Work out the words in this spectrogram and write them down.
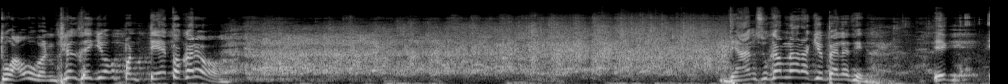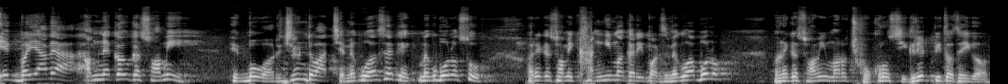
તું આવું વંઠેલ થઈ ગયો? પણ તે તો કર્યો. ધ્યાન શું કામ ના રાખ્યું પહેલેથી? એક એક ભાઈ આવ્યા, અમને કહ્યું કે સ્વામી, એક બહુ અર્જન્ટ વાત છે. મેં કહું, હશે કંઈક? મેં કહું, બોલો, શું? અરે કે સ્વામી, ખાનગીમાં કરવી પડશે. મેં કહું આ બોલો. મને કે, સ્વામી, મારો છોકરો સિગરેટ પીતો થઈ ગયો.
